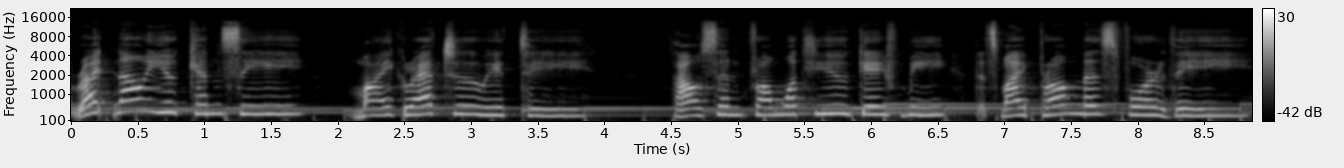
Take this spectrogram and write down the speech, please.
Right now you can see my gratuity. Thousand from what you gave me, that's my promise for thee.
